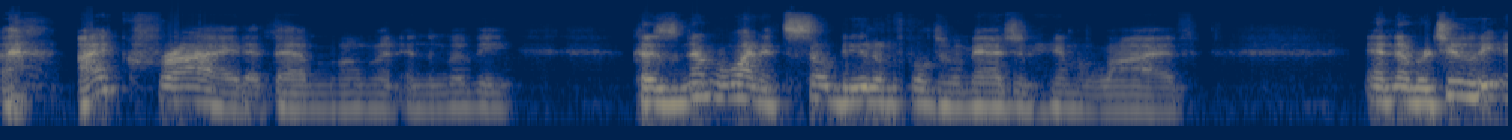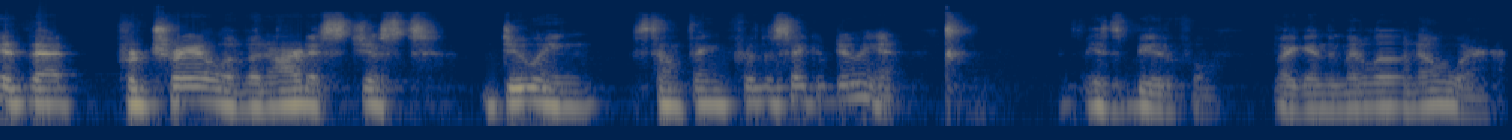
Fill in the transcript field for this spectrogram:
i cried at that moment in the movie because number one it's so beautiful to imagine him alive. And number two that portrayal of an artist just doing something for the sake of doing it is beautiful like in the middle of nowhere.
